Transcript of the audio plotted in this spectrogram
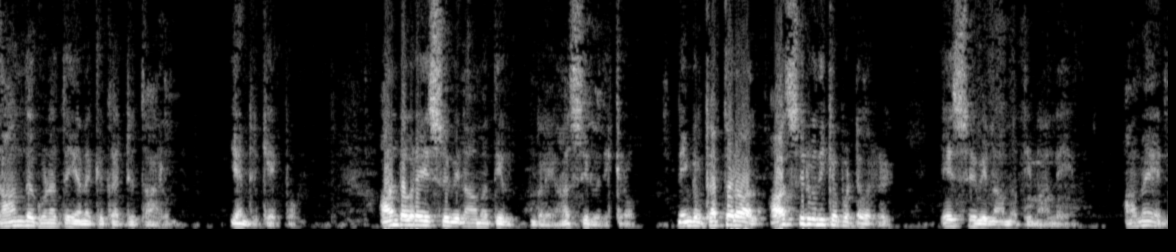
சாந்த குணத்தை எனக்கு கற்றுத்தாரும் என்று கேட்போம். ஆண்டவரே இயேசுவின் நாமத்தில் உங்களை ஆசீர்வதிக்கிறோம். நீங்கள் கர்த்தரால் ஆசீர்வதிக்கப்பட்டவர்கள் இயேசுவின் நாமத்தினாலே. அமேன்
